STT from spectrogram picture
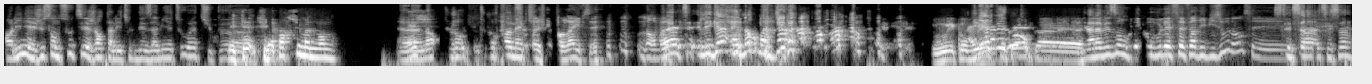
en ligne, et juste en dessous, tu sais, genre, t'as les trucs des amis et tout, ouais, tu peux. Mais euh, tu l'as pas reçu, ma demande. euh, non, toujours, toujours pas, mec. Ça joue en live, c'est normal. Ouais, les gars, eh, normal, tu vois, Vous voulez qu'on Ah, vous à la laisse maison. euh, il est à la maison. Vous voulez qu'on vous laisse faire des bisous, non? C'est C'est ça, c'est ça.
